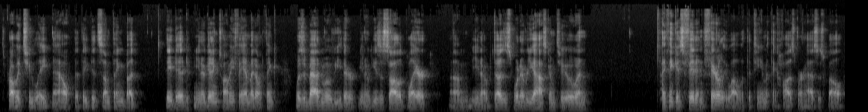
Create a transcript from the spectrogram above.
it's probably too late now that they did something, but they did. You know, getting Tommy Pham, I don't think was a bad move either. You know, he's a solid player um, you know, does whatever you ask him to, and I think has fit in fairly well with the team. I think Hosmer has as well.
